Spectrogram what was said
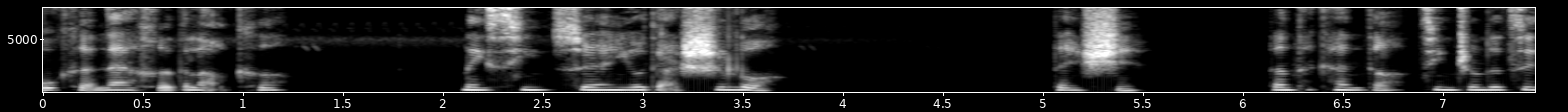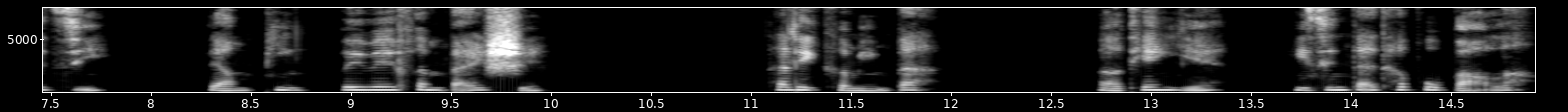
无可奈何的老柯。内心虽然有点失落，但是当他看到镜中的自己两鬓微微泛白时，他立刻明白，老天爷已经待他不薄了。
